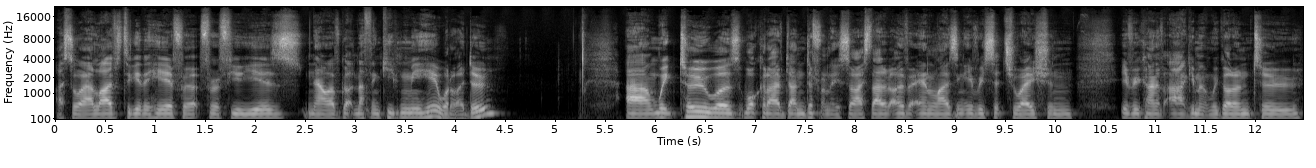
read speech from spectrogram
I saw our lives together here for for a few years. Now I've got nothing keeping me here. What do I do? Um, week two was what could I have done differently? So I started over analyzing every situation, every kind of argument we got into.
